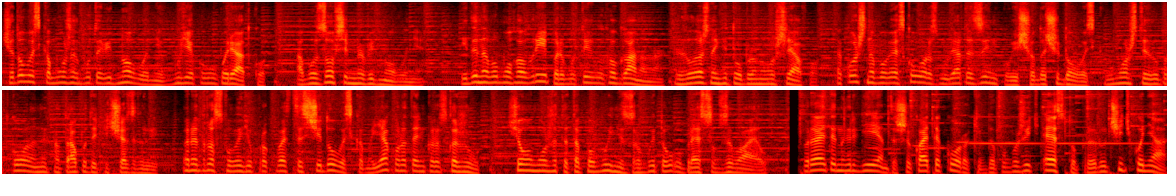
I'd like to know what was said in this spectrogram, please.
чудовиська можуть бути відновлені в будь-якому порядку або зовсім не відновлені. Єдина вимога в грі перемогти лихо Ганана, незалежно від обраного шляху. Також не обов'язково розмовляти з інкою щодо чудовиськ, ви можете випадково на них натрапити під час гри. Перед розповіддю про квести з чудовиськами я коротенько розкажу, що ви можете та повинні зробити у Breath of the Wild. Збирайте інгредієнти, шукайте короків, допоможіть Есту, приручіть коня,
